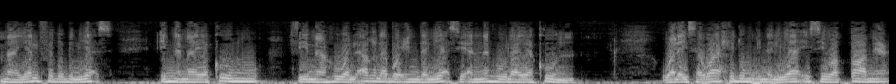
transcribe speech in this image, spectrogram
ما يلفظ باليأس إنما يكون فيما هو الأغلب عند اليأس أنه لا يكون. وليس واحد من اليائس والطامع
